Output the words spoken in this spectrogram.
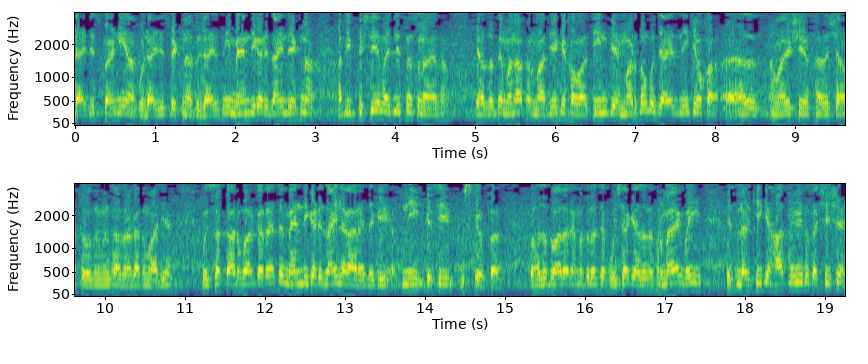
ڈائجسٹ پڑھنی ہے آپ کو، ڈائجسٹ دیکھنا ہے تو جائز نہیں۔ مہندی کا ڈیزائن دیکھنا۔ ابھی پچھلی مجلس میں سنایا تھا کہ حضرت منع فرما دیا کہ خواتین کے مردوں کو جائز نہیں کہ وہ ہمارے شیخ شاہ فروز احمد صاحب رکھا تم آجیے کچھ سب کاروبار کر رہے تھے، مہندی کا ڈیزائن لگا رہے تھے کہ اپنی کسی اس کے اوپر۔ تو حضرت والا رحمۃ اللہ سے پوچھا کہ حضرت فرمایا کہ بھائی، اس لڑکی کے ہاتھ میں بھی تو کشش ہے۔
